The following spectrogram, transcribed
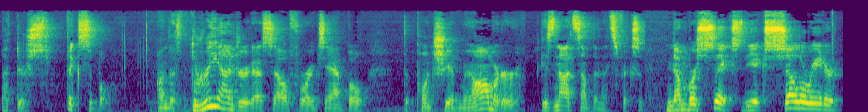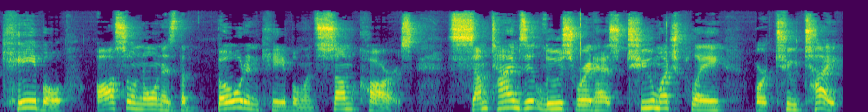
but they're fixable. On the 300 SL, for example, the potentiometer is not something that's fixable. Number six, the accelerator cable, also known as the Bowden cable in some cars. Sometimes it loose where it has too much play or too tight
